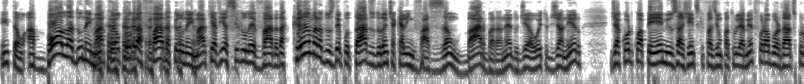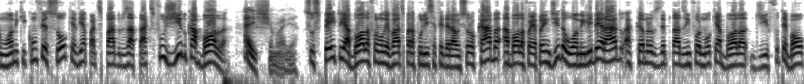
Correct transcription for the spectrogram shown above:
Então, a bola do Neymar foi autografada pelo Neymar, que havia sido levada da Câmara dos Deputados durante aquela invasão bárbara, né, do dia 8 de janeiro. De acordo com a PM, os agentes que faziam patrulhamento foram abordados por um homem que confessou que havia participado dos ataques, fugido com a bola. Ixi, Maria. Suspeito e a bola foram levados para a Polícia Federal em Sorocaba. A bola foi apreendida, o homem liberado. A Câmara dos Deputados informou que a bola de futebol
